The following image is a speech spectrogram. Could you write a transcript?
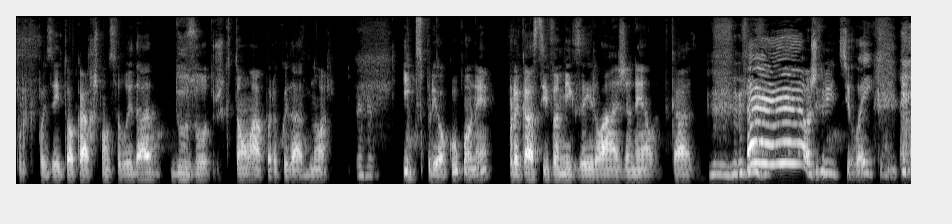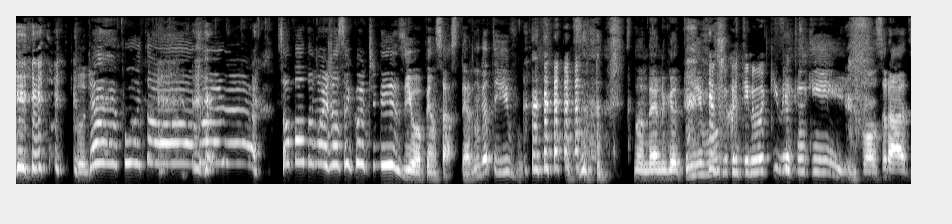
Porque depois aí toca a responsabilidade dos outros que estão lá para cuidar de nós Uhum. e que se preocupam, né? Por acaso tive amigos a ir lá à janela de casa, é, aos gritos, eu, ei, quem tá?" Todos, é, puta, agora, só faltam mais não sei quantos dias. E eu a pensar, se der negativo. se não der negativo, Continua aqui fica aqui, enclausurado.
